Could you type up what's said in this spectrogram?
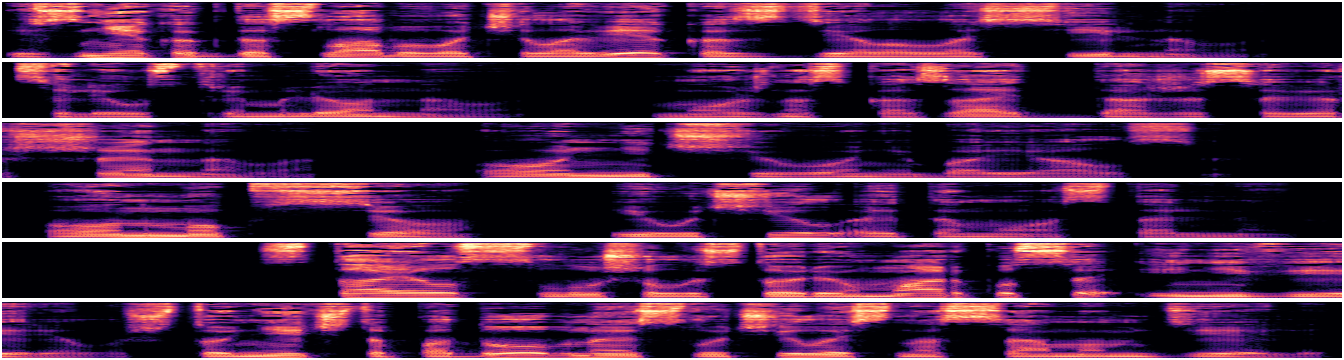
Из некогда слабого человека сделала сильного, целеустремленного, можно сказать, даже совершенного. Он ничего не боялся. Он мог все и учил этому остальных. Стайлс слушал историю Маркуса и не верил, что нечто подобное случилось на самом деле.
